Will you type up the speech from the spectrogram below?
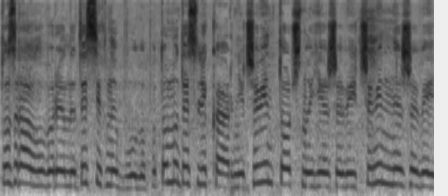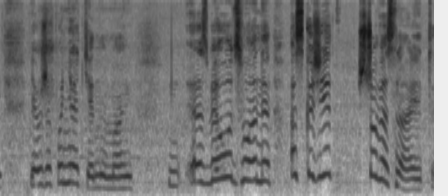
То зразу говорили, десь їх не було, потім десь в лікарні, чи він точно є живий, чи він не живий. Я вже поняття не маю. СБУ дзвонить, а скажіть, що ви знаєте?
